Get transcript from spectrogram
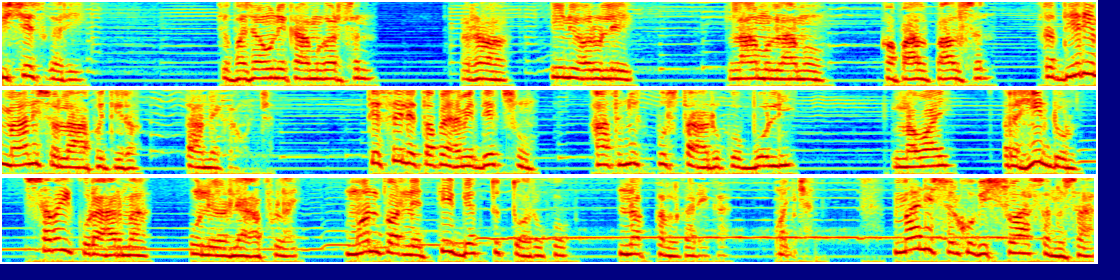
विशेष गरी त्यो बजाउने काम गर्छन् र यिनीहरूले लामो लामो कपाल पाल्छन् र धेरै मानिसहरूलाई आफूतिर तानेका हुन्छन् त्यसैले तपाईँ हामी देख्छौँ आधुनिक पुस्ताहरूको बोली लवाई र हिँडुल सबै कुराहरूमा उनीहरूले आफूलाई मनपर्ने ती व्यक्तित्वहरूको नक्कल गरेका हुन्छन्। मानिसहरूको विश्वास अनुसार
